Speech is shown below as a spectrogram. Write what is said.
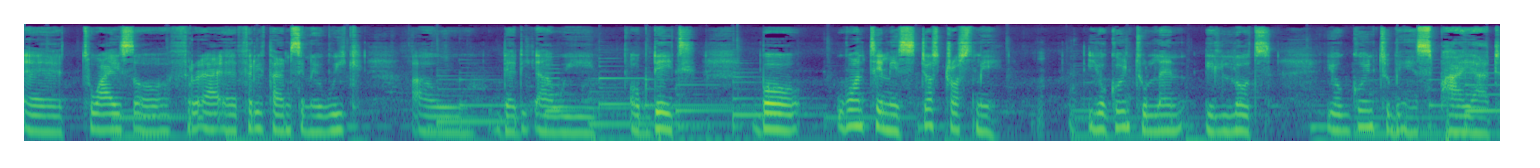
uh, twice or three, uh, three times in a week i'll dedicate i will update. But one thing is just trust me you're going to learn a lot. You're going to be inspired.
